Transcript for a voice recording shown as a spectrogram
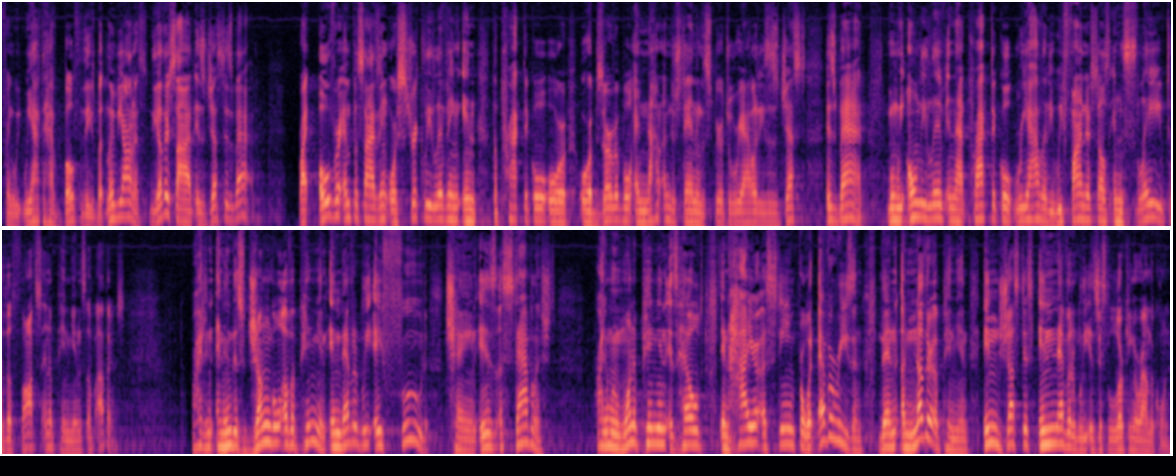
Friend, we, we have to have both of these. But let me be honest, the other side is just as bad, right? Overemphasizing or strictly living in the practical or, or observable and not understanding the spiritual realities is just as bad. When we only live in that practical reality, we find ourselves enslaved to the thoughts and opinions of others. Right? And, and in this jungle of opinion, inevitably a food chain is established right? And when one opinion is held in higher esteem for whatever reason than another opinion, injustice inevitably is just lurking around the corner.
